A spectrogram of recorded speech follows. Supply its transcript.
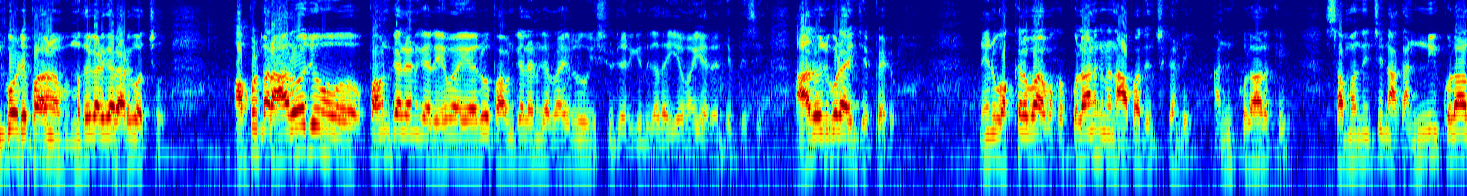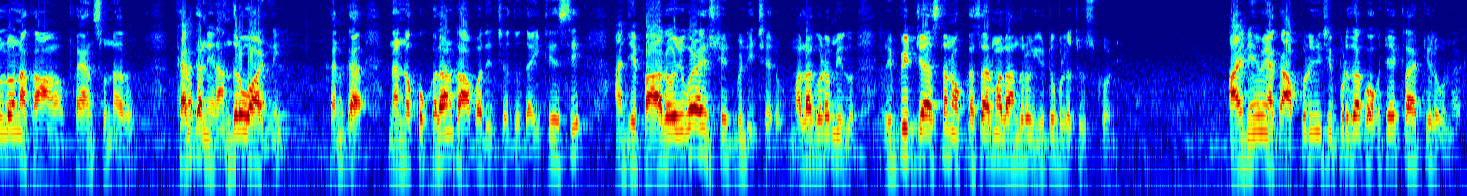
ఇంకోటి ముద్రగడ్ గారు అడగవచ్చు అప్పుడు మరి ఆ రోజు పవన్ కళ్యాణ్ గారు ఏమయ్యారు? పవన్ కళ్యాణ్ గారు రైలు ఇష్యూ జరిగింది కదా ఏమయ్యారు అని చెప్పేసి. ఆ రోజు కూడా ఆయన చెప్పాడు. నేను ఒక్కరి ఒక కులానికి నన్ను ఆపాదించకండి. అన్ని కులాలకి సంబంధించి నాకు అన్ని కులాల్లో నాకు ఫ్యాన్స్ ఉన్నారు. కనుక నేను అందరూ వాడిని. కనుక నన్ను ఒక్క కులానికి ఆపాదించొద్దు దయచేసి అని చెప్పి ఆ రోజు కూడా ఆయన స్టేట్మెంట్ ఇచ్చారు. మళ్ళీ కూడా మీకు రిపీట్ చేస్తాను. ఒక్కసారి మళ్ళీ అందరూ యూట్యూబ్లో చూసుకోండి. ఆయన ఏమి అప్పటి నుంచి ఇప్పుడు దాకా ఒకటే క్లారిటీలో ఉన్నాడు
